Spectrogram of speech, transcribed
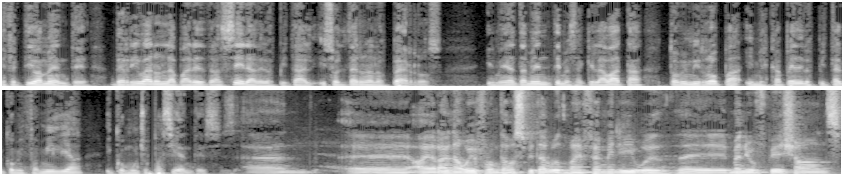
efectivamente, derribaron la pared trasera del hospital y soltaron a los perros. Inmediatamente me saqué la bata, tomé mi ropa y me escapé del hospital con mi familia y con muchos pacientes. And, uh, I ran away from the hospital with my family, with uh, many of patients.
